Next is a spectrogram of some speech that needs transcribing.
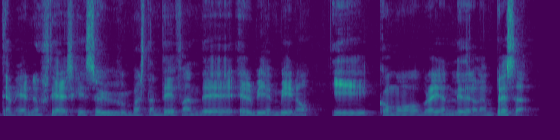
también, hostia, es que soy bastante fan de Airbnb, ¿no? Y como Brian lidera la empresa.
